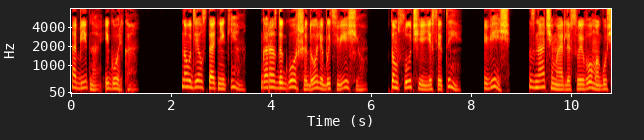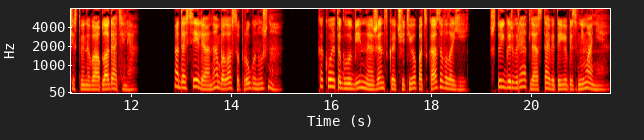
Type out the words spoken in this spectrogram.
Обидно и горько. Но удел стать никем гораздо горше доли быть вещью, в том случае, если ты — вещь, значимая для своего могущественного обладателя. А доселе она была супругу нужна. Какое-то глубинное женское чутье подсказывало ей, что Игорь вряд ли оставит ее без внимания.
